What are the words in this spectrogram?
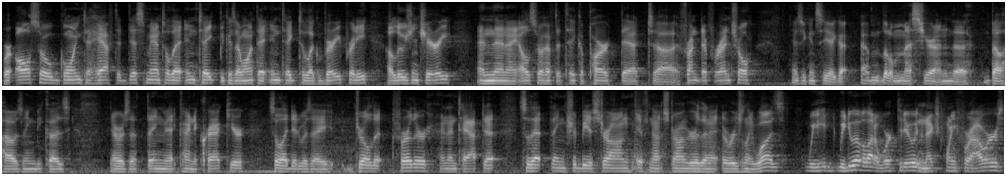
We're also going to have to dismantle that intake because I want that intake to look very pretty, illusion cherry. And then I also have to take apart that uh, front differential. As you can see, I got a little mess here on the bell housing because there was a thing that kind of cracked here. So all I did was I drilled it further and then tapped it. So that thing should be as strong, if not stronger than it originally was. We, we do have a lot of work to do in the next 24 hours,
